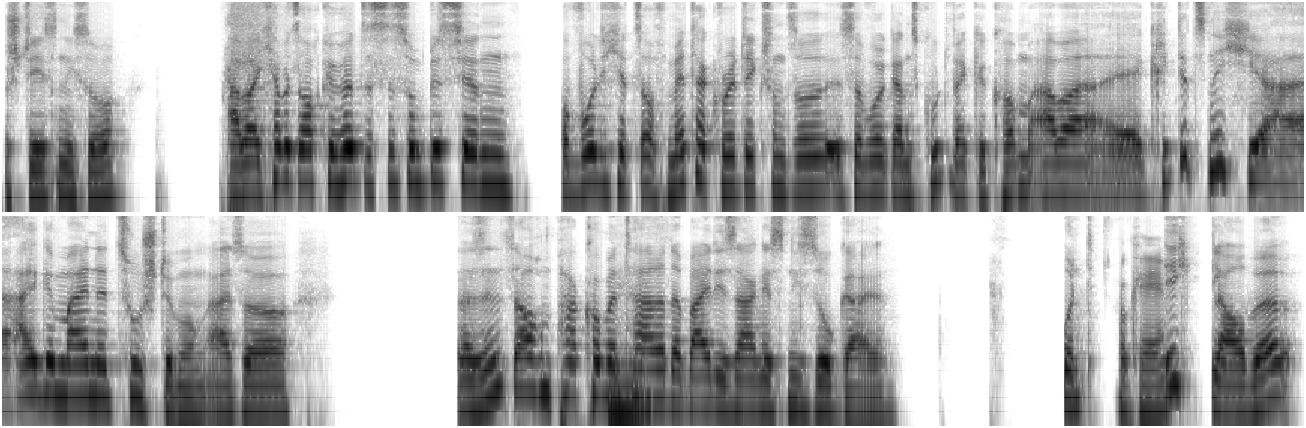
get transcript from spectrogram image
Verstehe es nicht so. Aber ich habe jetzt auch gehört, es ist so ein bisschen obwohl ich jetzt auf Metacritics und so ist er wohl ganz gut weggekommen, aber er kriegt jetzt nicht allgemeine Zustimmung. Also da sind jetzt auch ein paar Kommentare Mhm. dabei, die sagen, ist nicht so geil. Und Okay. ich glaube,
